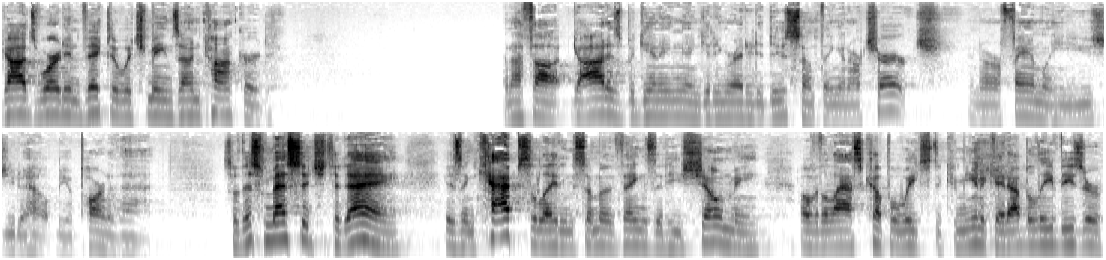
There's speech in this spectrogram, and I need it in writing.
God's word invicta, which means unconquered. And I thought, God is beginning and getting ready to do something in our church, in our family. He used you to help be a part of that. So, this message today is encapsulating some of the things that He's shown me over the last couple weeks to communicate. I believe these are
